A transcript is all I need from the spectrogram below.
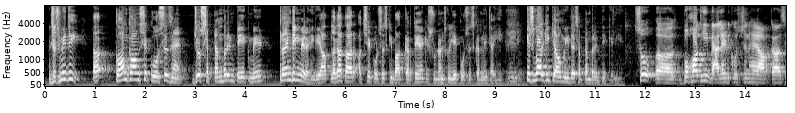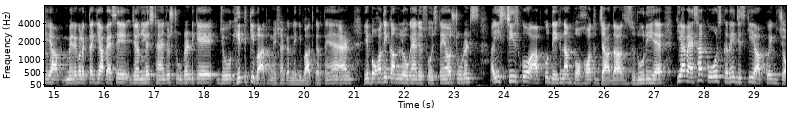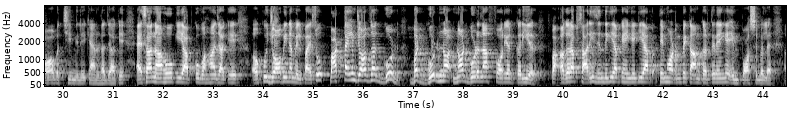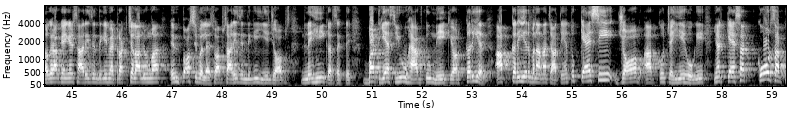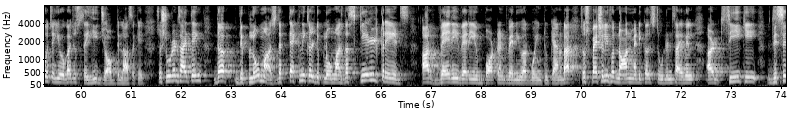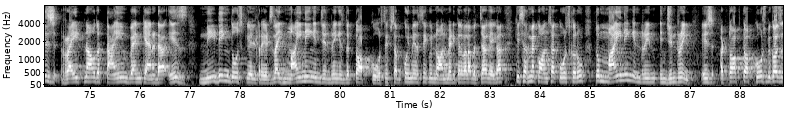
जसमीत जी आ, कौन कौन से कोर्सेज हैं जो सितंबर इनटेक में ट्रेंडिंग में रहेंगे? आप लगातार अच्छे कोर्सेज की बात करते हैं कि स्टूडेंट्स को ये कोर्सेज करने चाहिए। इस बार की क्या उम्मीद है सितंबर इनटेक के लिए? सो so, uh, बहुत ही वैलिड क्वेश्चन है आपका सी आप मेरे को लगता है कि आप ऐसे जर्नलिस्ट हैं जो स्टूडेंट के जो हित की बात हमेशा करने की बात करते हैं एंड ये बहुत ही कम लोग हैं जो सोचते हैं और स्टूडेंट्स इस चीज़ को आपको देखना बहुत ज़्यादा ज़रूरी है कि आप ऐसा कोर्स करें जिसकी आपको एक जॉब अच्छी मिले कैनेडा जाके। ऐसा ना हो कि आपको वहाँ जाके कोई जॉब ही ना मिल पाए। So part time jobs are good but good not not good enough for your career अगर आप सारी ज़िंदगी आप कहेंगे कि आप टिम हॉटन पे काम करते रहेंगे इम्पॉसिबल है। अगर आप कहेंगे सारी ज़िंदगी मैं ट्रक चला लूँगा इम्पॉसिबल है। सो आप सारी ज़िंदगी ये जॉब्स नहीं कर सकते। But yes you have to make your career आप करियर बनाना चाहते हैं तो कैसी जॉब आपको चाहिए होगी या कैसा कोर्स आपको चाहिए होगा जो सही जॉब दिला सके? So students I think the diplomas the technical diplomas the skill trades are very very important when you are going to Canada so especially for non-medical students I will uh, see ki this is right now the time when Canada is needing those skill trades like mining engineering is the top course if सब कोई मेरे से कोई non medical वाला बच्चा कहेगा कि sir मैं कौन सा कोर्स करूँ तो mining engineering is a top top course because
